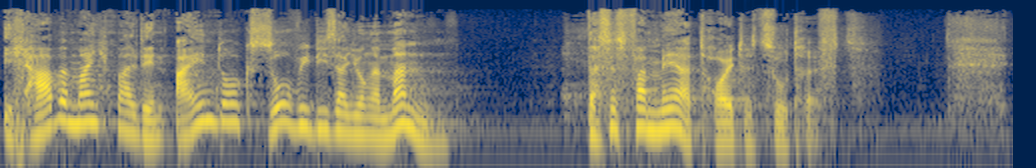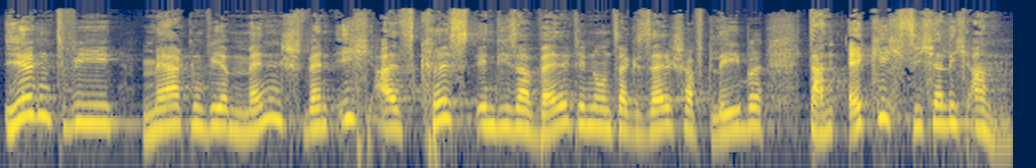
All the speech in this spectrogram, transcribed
Ich habe manchmal den Eindruck, so wie dieser junge Mann, dass es vermehrt heute zutrifft. Irgendwie merken wir, Mensch, wenn ich als Christ in dieser Welt, in unserer Gesellschaft lebe, dann ecke ich sicherlich an.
